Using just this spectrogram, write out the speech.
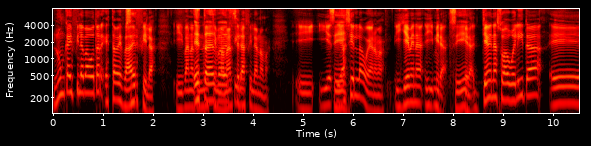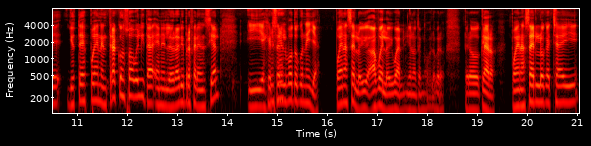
Nunca hay fila para votar. Esta vez va a Sí. haber fila. Y van a tener que mamarse fila. la fila nomás. Y, y, y Sí. así es la wea nomás. Y lleven a. Y mira, Sí. mira, lleven a su abuelita. eh, y ustedes pueden entrar con su abuelita en el horario preferencial y ejercer el voto con ella. Pueden hacerlo. Abuelo, igual. Yo no tengo abuelo, pero, pero claro, pueden hacerlo, ¿cachai?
